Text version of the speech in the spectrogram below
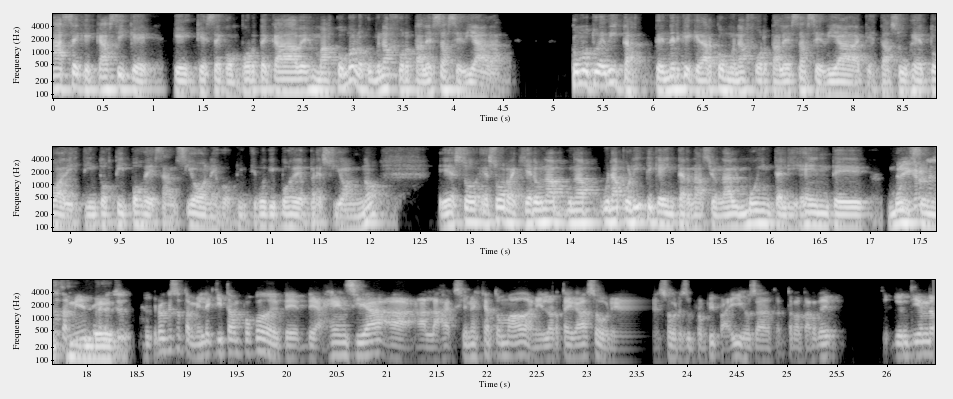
hace que casi que, que, que, se comporte cada vez más como, bueno, como una fortaleza asediada. ¿Cómo tú evitas tener que quedar como una fortaleza asediada que está sujeto a distintos tipos de sanciones o distintos tipos de presión, ¿no? Eso, eso requiere una, una, una política internacional muy inteligente, muy yo creo, que eso también, yo creo que eso también le quita un poco de, de, agencia a, a, las acciones que ha tomado Daniel Ortega sobre, sobre su propio país. O sea, tratar de... Yo entiendo,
